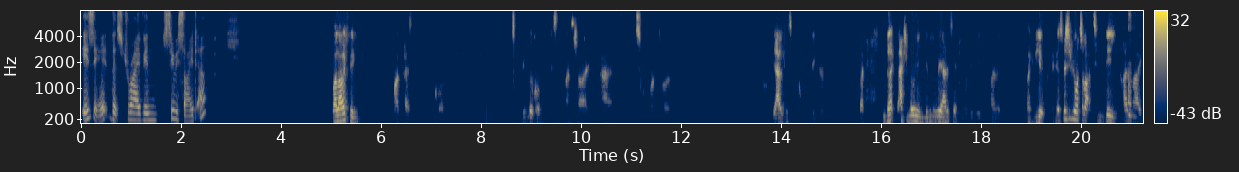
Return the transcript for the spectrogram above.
is it that's driving suicide up? Well, I think my personal people look on disenfranchised and disgruntled. Reality is becoming bigger. But you don't actually live in the reality anymore, do we? Kind of, like if you, especially if you watch a lot of TV, you kind of like,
